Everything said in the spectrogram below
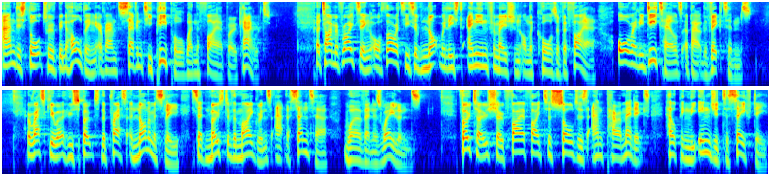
and is thought to have been holding around 70 people when the fire broke out. At time of writing, authorities have not released any information on the cause of the fire or any details about the victims. A rescuer who spoke to the press anonymously said most of the migrants at the centre were Venezuelans. Photos show firefighters, soldiers, and paramedics helping the injured to safety,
